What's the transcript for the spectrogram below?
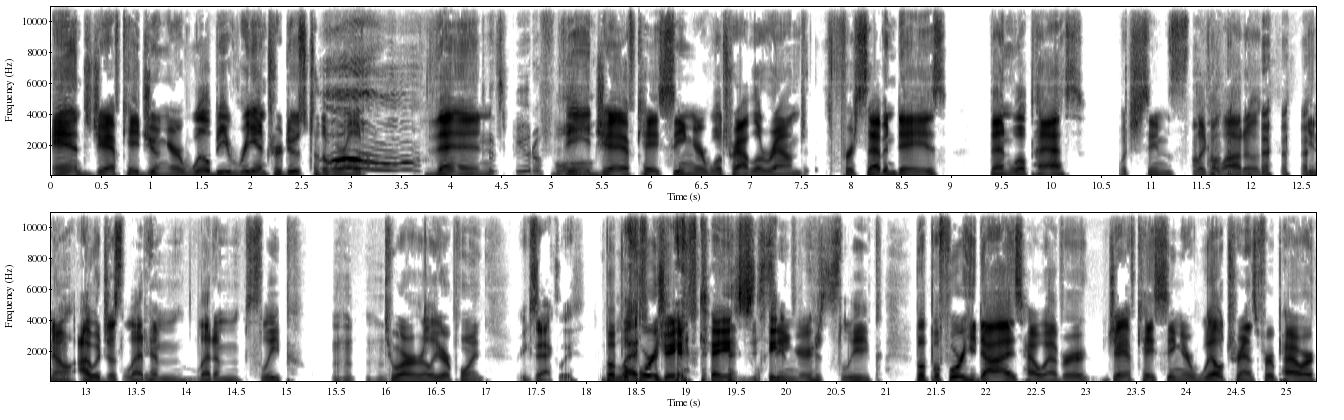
and JFK Jr. will be reintroduced to the world. Oh, Then that's beautiful. the JFK senior will travel around for seven days, then will pass, which seems like a lot of, you know, I would just let him let him sleep Mhm, mhm. to our earlier point. Exactly. But before he JFK sleep. senior sleep. But before he dies, however, JFK senior will transfer power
